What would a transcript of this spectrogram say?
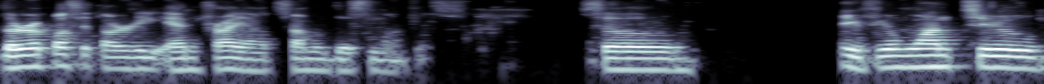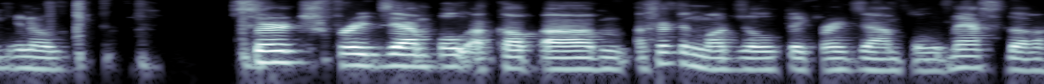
the repository and try out some of these modules. So if you want to, you know, search, for example, a, um, a certain module, take for example, Mazda.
